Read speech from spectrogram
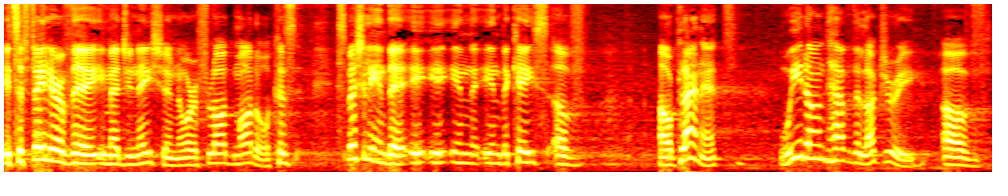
It's a failure of the imagination or a flawed model, because especially in the, in, in the case of our planet, we don't have the luxury of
